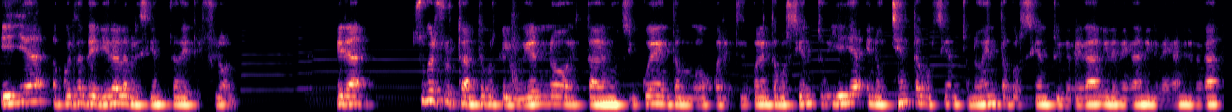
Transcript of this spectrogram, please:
ella, acuérdate que era la presidenta de Teflón. Era súper frustrante porque el gobierno estaba en un 50 o 40%, 40% y ella en 80%, 90%, y le pegaban y le pegaban y le pegaban y le pegaban.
